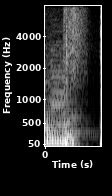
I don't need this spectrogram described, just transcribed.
Bye.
